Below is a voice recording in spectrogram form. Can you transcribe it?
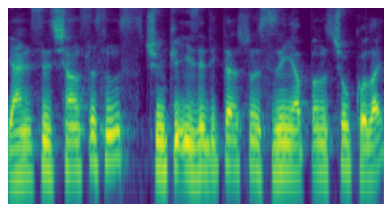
Yani siz şanslısınız çünkü izledikten sonra sizin yapmanız çok kolay.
